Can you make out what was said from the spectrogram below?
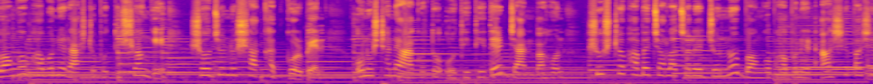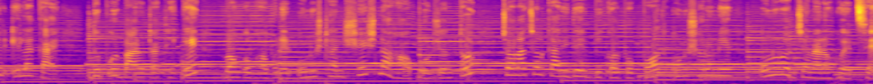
বঙ্গভবনে রাষ্ট্রপতির সঙ্গে সৌজন্য সাক্ষাৎ করবেন। অনুষ্ঠানে আগত অতিথিদের যানবাহন সুষ্ঠুভাবে চলাচলের জন্য বঙ্গভবনের আশেপাশের এলাকায় দুপুর বারোটা থেকে বঙ্গভবনের অনুষ্ঠান শেষ না হওয়া পর্যন্ত চলাচলকারীদের বিকল্প পথ অনুসরণের অনুরোধ জানানো হয়েছে।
